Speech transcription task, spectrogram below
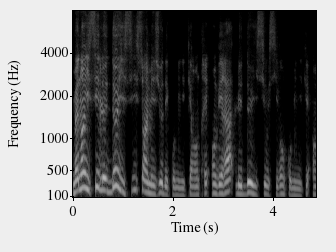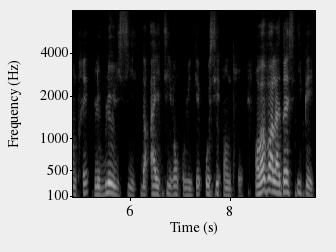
Maintenant, ici, le 2 ici sont à mesure de communiquer entre. On verra, le 2 ici aussi vont communiquer entre. Le bleu ici, dans IT, vont communiquer aussi entre eux. On va voir l'adresse IP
